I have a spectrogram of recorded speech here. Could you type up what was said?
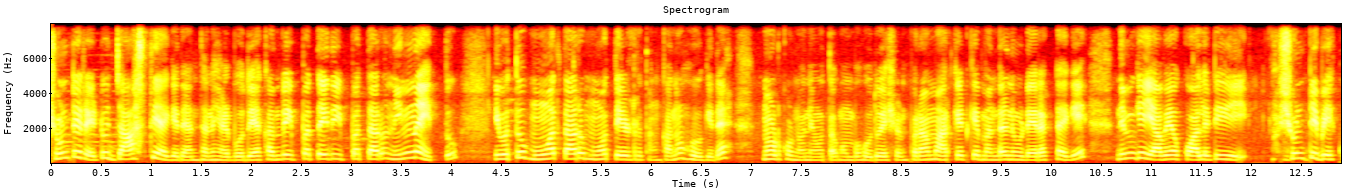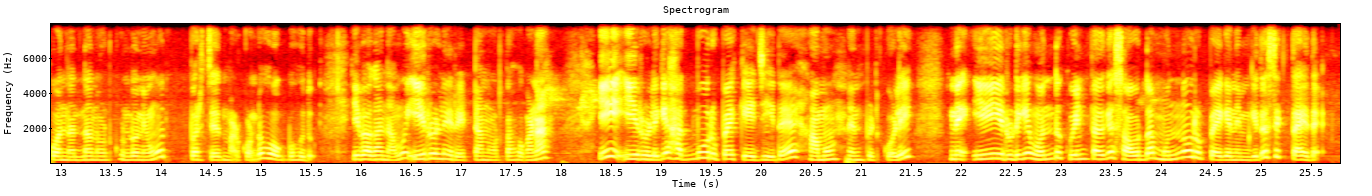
ಶುಂಠಿ ರೇಟು ಜಾಸ್ತಿ ಆಗಿದೆ ಅಂತಲೇ ಹೇಳ್ಬೋದು. ಯಾಕಂದರೆ ಇಪ್ಪತ್ತೈದು, ಇಪ್ಪತ್ತಾರು ನಿನ್ನೆ ಇತ್ತು. ಇವತ್ತು ಮೂವತ್ತಾರು ಮೂವತ್ತೇಳರ ತನಕನೂ ಹೋಗಿದೆ. ನೋಡಿಕೊಂಡು ನೀವು ತೊಗೊಬಹುದು ಯಶವಂತಪುರ ಮಾರ್ಕೆಟ್ಗೆ ಬಂದರೆ ನೀವು ಡೈರೆಕ್ಟಾಗಿ ನಿಮಗೆ ಯಾವ್ಯಾವ ಕ್ವಾಲಿಟಿ ಶುಂಠಿ ಬೇಕು ಅನ್ನೋದನ್ನ ನೋಡಿಕೊಂಡು ನೀವು ಪರ್ಚೇಸ್ ಮಾಡಿಕೊಂಡು ಹೋಗಬಹುದು. ಇವಾಗ ನಾವು ಈರುಳ್ಳಿ ರೇಟ್ನ ನೋಡ್ತಾ ಹೋಗೋಣ. ಈ ಈರುಳ್ಳಿಗೆ ಹದಿಮೂರು ರೂಪಾಯಿ ಕೆ ಜಿ ಇದೆ. ಅಮೌಂಟ್ ನೆನ್ಪಿಟ್ಕೊಳ್ಳಿ. ನೆ, ಈ ಈರುಳ್ಳಿಗೆ ಒಂದು ಕ್ವಿಂಟಲ್ಗೆ ಸಾವಿರದ ಮುನ್ನೂರು ರೂಪಾಯಿಗೆ ನಿಮಗಿದು ಸಿಗ್ತಾ ಇದೆ.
